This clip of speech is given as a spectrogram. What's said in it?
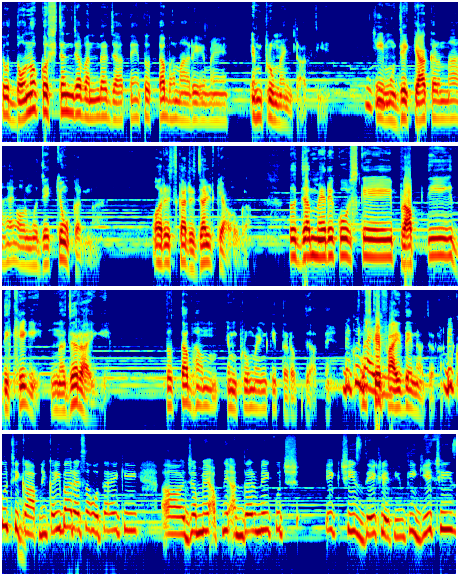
तो दोनों क्वेश्चन जब अंदर जाते हैं तो तब हमारे में इम्प्रूवमेंट आती है कि मुझे क्या करना है और मुझे क्यों करना है? और इसका रिज़ल्ट क्या होगा? तो जब मेरे को उसके प्राप्ति दिखेगी नज़र आएगी तो तब हम इम्प्रूवमेंट की तरफ़ जाते हैं बिल्कुल उसके फ़ायदे नज़र बिल्कुल ठीक कहा आपने कई बार ऐसा होता है कि जब मैं अपने अंदर में कुछ एक चीज़ देख लेती हूँ कि ये चीज़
